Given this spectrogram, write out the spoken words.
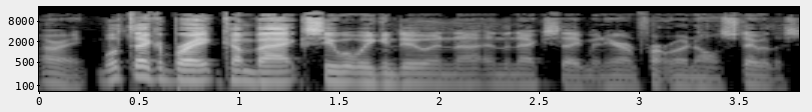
all right. We'll take a break. Come back. See what we can do in uh, in the next segment here on Front Row Noles. Stay with us.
